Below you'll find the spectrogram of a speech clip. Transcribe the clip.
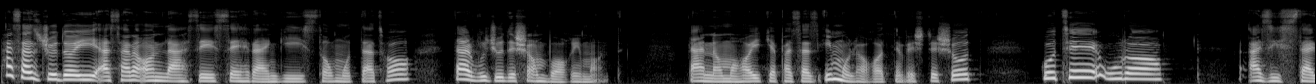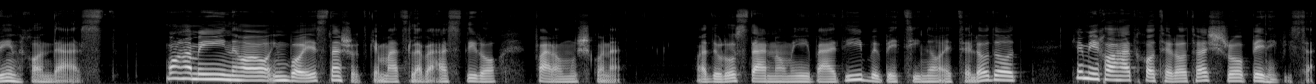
پس از جدایی اثر آن لحظه سهرنگیز تا مدتها در وجودشان باقی ماند. در نامه هایی که پس از این ملاقات نوشته شد گوته او را عزیزترین خوانده است. با همه اینها این باعث نشد که مطلب اصلی را فراموش کند و درست در نامه بعدی به بتینا اطلاع داد که می‌خواهد خاطراتش را بنویسد.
